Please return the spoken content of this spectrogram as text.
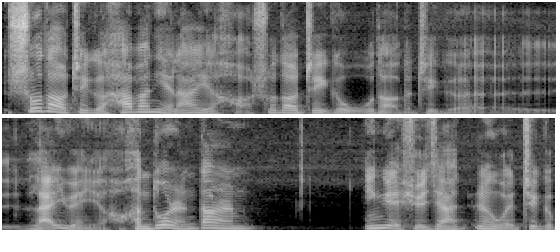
说到这个哈巴涅拉也好，说到这个舞蹈的这个来源也好，很多人当然音乐学家认为这个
